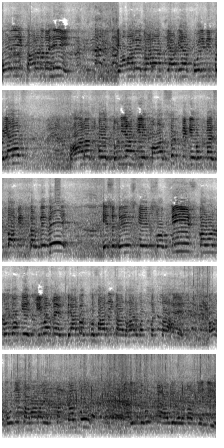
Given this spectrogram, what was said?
कोई कारण नहीं कि हमारे द्वारा किया गया कोई भी प्रयास भारत को दुनिया की एक महाशक्ति के रूप में स्थापित करते हुए इस देश के 130 करोड़ लोगों के जीवन में व्यापक खुशहाली का आधार बन सकता है और होली का हमारा एक संकल्प इस रूप में आगे बढ़ना चाहिए।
